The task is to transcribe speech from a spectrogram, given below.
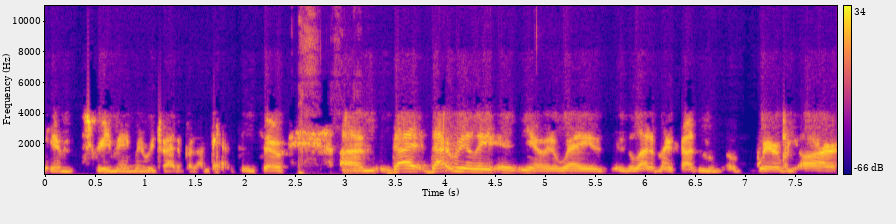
him screaming when we try to put on pants. And so um, that that really is, you know in a way is, is a lot of microcosm of, of where we are.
